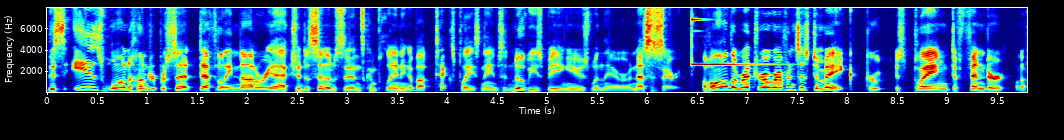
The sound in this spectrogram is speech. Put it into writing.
This is 100% definitely not a reaction to CinemaSins complaining about text place names in movies being used when they are unnecessary. Of all the retro references to make, Groot is playing Defender. What a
